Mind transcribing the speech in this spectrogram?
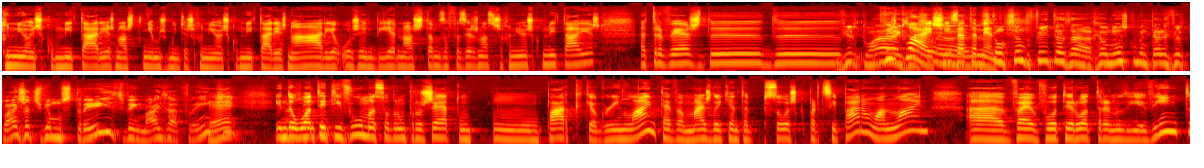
reuniões comunitárias, nós tínhamos muitas reuniões comunitárias na área. Hoje em dia, nós estamos a fazer as nossas reuniões comunitárias através de. de virtuais. Virtuais, exatamente. Estão sendo feitas ah, reuniões comunitárias virtuais, já tivemos três, vem mais à frente. É. Ainda ontem tive uma sobre um projeto, um, um, parque que é o Green Line, teve mais de 80 pessoas que participaram online. Uh, vai, vou ter outra no dia 20,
